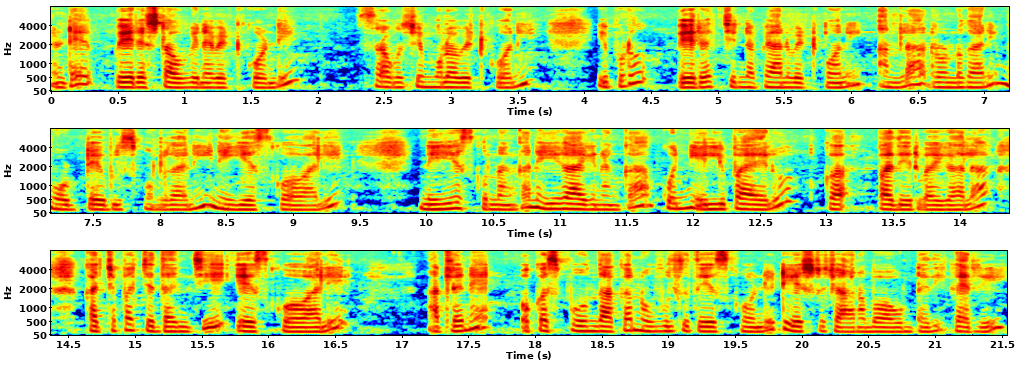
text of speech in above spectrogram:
అంటే వేరే స్టవ్ మీద పెట్టుకోండి. స్టవ్ సిమ్లో పెట్టుకొని ఇప్పుడు వేరే చిన్న ప్యాన్ పెట్టుకొని అందులో రెండు కానీ మూడు టేబుల్ స్పూన్లు కానీ నెయ్యి వేసుకోవాలి. నెయ్యి వేసుకున్నాక నెయ్యి కాగినాక కొన్ని ఎల్లిపాయలు ఒక పది ఇరవై గల కచ్చపచ్చ దంచి వేసుకోవాలి. అట్లనే ఒక స్పూన్ దాకా నువ్వులు తీసుకోండి టేస్ట్ చాలా బాగుంటుంది కర్రీ.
